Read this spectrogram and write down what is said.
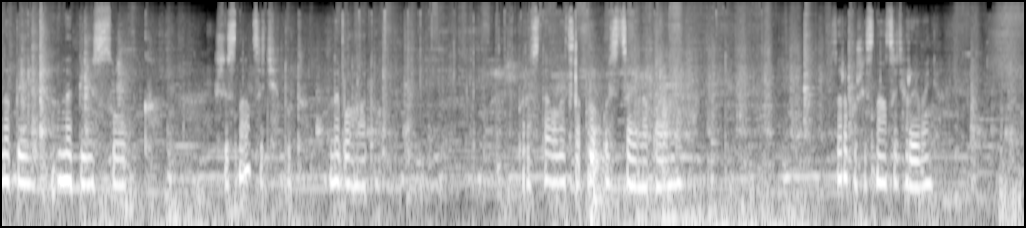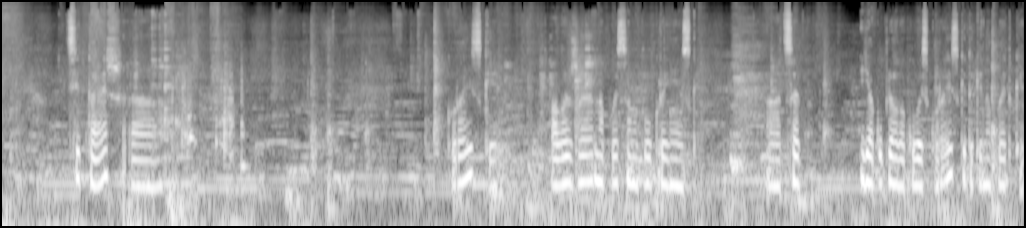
Напій, напій сок 16, тут небагато. Переставили це про ось цей, напевно. Зараз по 16 гривень. Ці теж е, корейські, але вже написано по-українськи. А Це я купляла колись корейські такі напитки,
